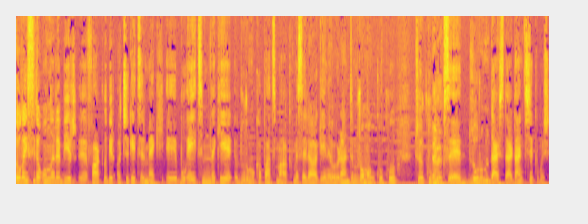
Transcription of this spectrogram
Dolayısıyla onlara bir e, farklı bir açı getirmek, e, bu eğitimdeki durumu kapatmak. Mesela yeni öğrendim Roma hukuku Türk hukuk Evet. e, zorunlu derslerden çıkmış.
